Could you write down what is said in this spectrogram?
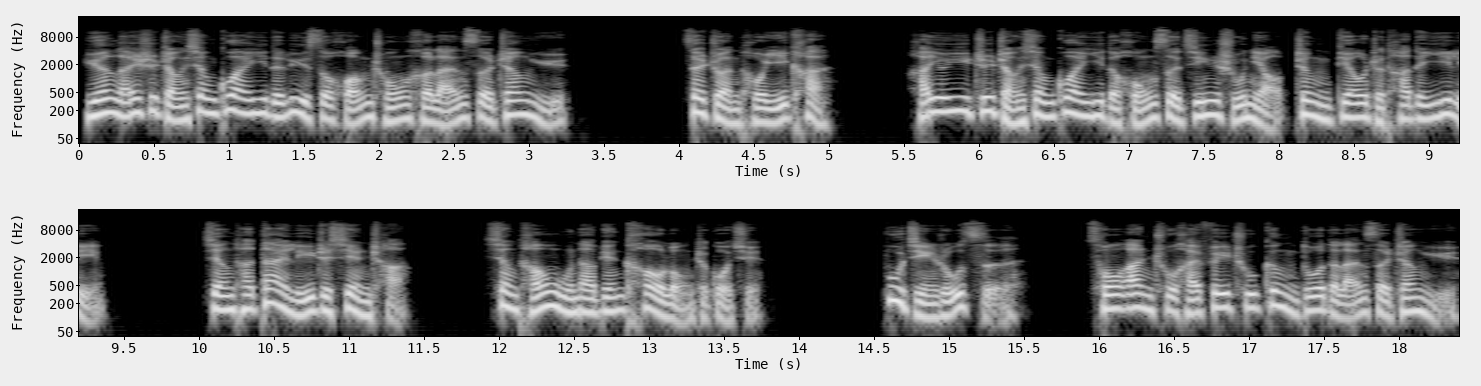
原来是长相怪异的绿色蝗虫和蓝色章鱼。再转头一看，还有一只长相怪异的红色金属鸟正叼着他的衣领，将他带离着现场，向唐舞那边靠拢着过去。不仅如此，从暗处还飞出更多的蓝色章鱼，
